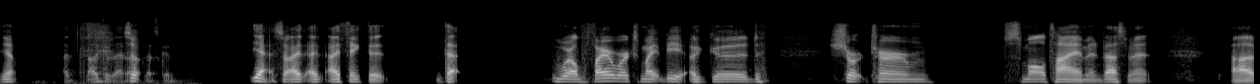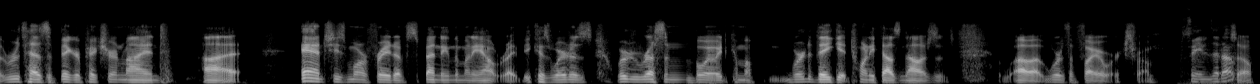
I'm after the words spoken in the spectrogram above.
yep. I, will give that so, up. That's good. Yeah, so I, I I think that that well, the fireworks might be a good short-term, small-time investment. Uh, Ruth has a bigger picture in mind, uh, and she's more afraid of spending the money outright because where does where do Russ and Boyd come up? Where did they get twenty thousand dollars uh, worth of fireworks from? Saved it up. So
